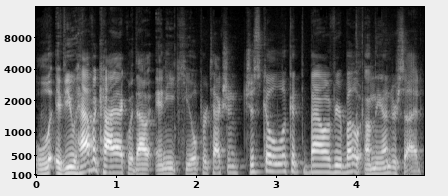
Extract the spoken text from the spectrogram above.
If you have a kayak without any keel protection, just go look at the bow of your boat on the underside.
